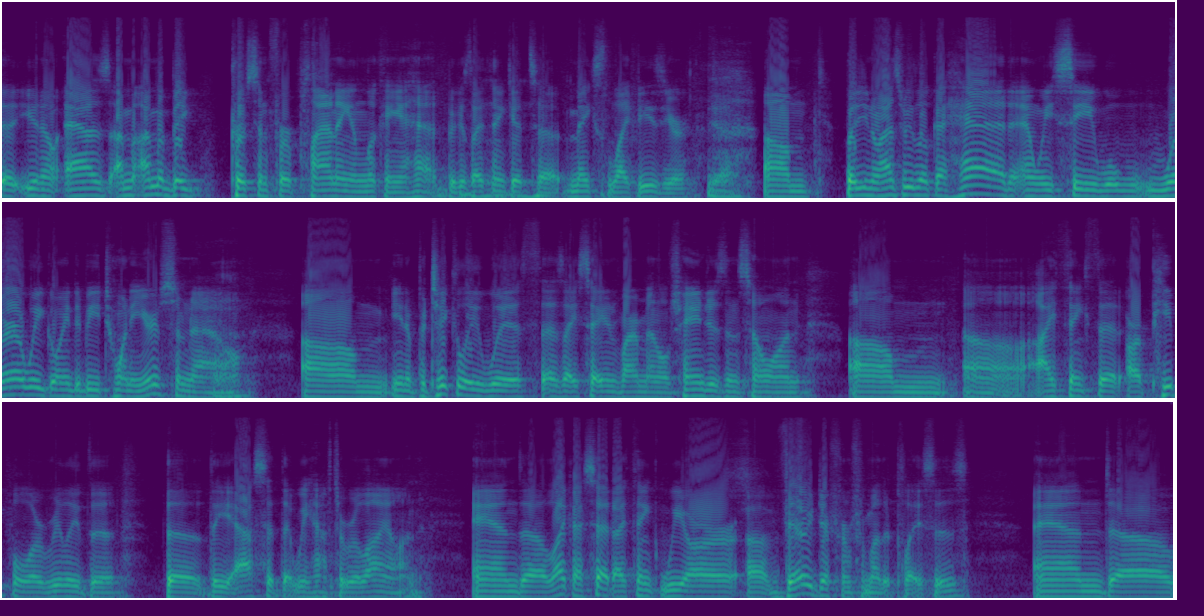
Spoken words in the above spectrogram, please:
uh, you know, as I'm, I'm a big person for planning and looking ahead because I think it uh, makes life easier. Yeah. Um, but you know, as we look ahead and we see, well, where are we going to be 20 years from now? Um, you know, particularly with, as I say, environmental changes and so on. Um, uh, I think that our people are really the the the asset that we have to rely on. And uh, like I said, I think we are uh, very different from other places and uh,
